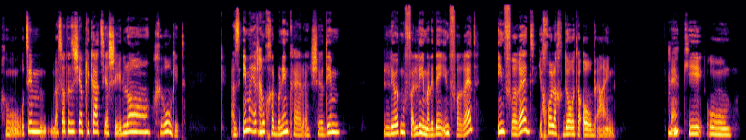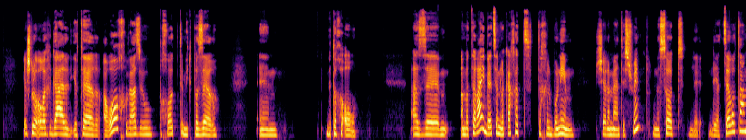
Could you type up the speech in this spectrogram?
אנחנו רוצים לעשות איזושהי אפליקציה שהיא לא כירורגית. אז אם יש לנו חלבונים כאלה שיודעים להיות מופעלים על ידי אינפרד אינפרד יכול לחדור את האור בעין. Mm-hmm. כי הוא יש לו אורך גל יותר ארוך ואז הוא פחות מתפזר um, בתוך האור. אז um, המטרה היא בעצם לקחת את החלבונים של המנטס שרימפ, לנסות לייצר אותם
